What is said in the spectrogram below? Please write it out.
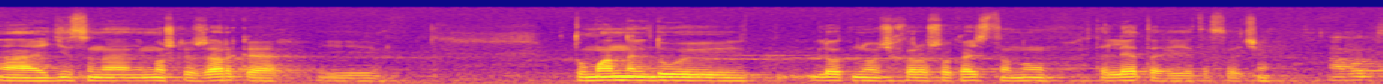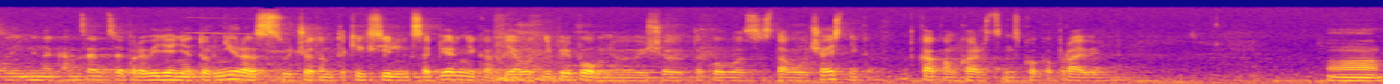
А, Единственное, немножко жарко, и туман на льду, и лед не очень хорошего качества, ну, это лето, и это Сочи. А вот именно концепция проведения турнира с учетом таких сильных соперников, я вот не припомню еще такого состава участников. Как вам кажется, насколько правильно? А,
